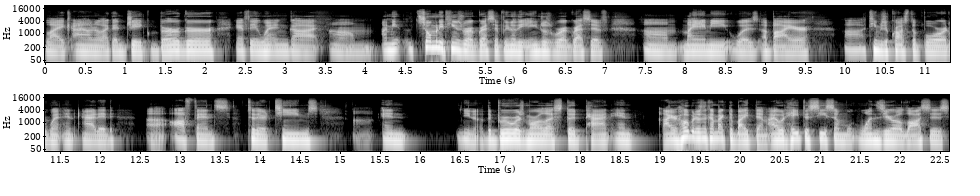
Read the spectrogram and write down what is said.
like I don't know, like a Jake Burger. If they went and got, um, I mean, so many teams were aggressive. We know the Angels were aggressive. Um, Miami was a buyer. Uh, teams across the board went and added uh, offense to their teams, uh, and you know the Brewers more or less stood pat. And I hope it doesn't come back to bite them. I would hate to see some 1-0 losses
